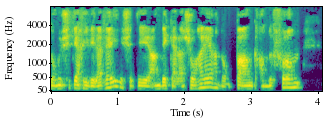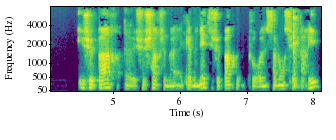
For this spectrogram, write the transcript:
Donc j'étais arrivé la veille, j'étais en décalage horaire, donc pas en grande forme. Et je pars, euh, je charge ma camionnette, je pars pour un salon sur Paris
